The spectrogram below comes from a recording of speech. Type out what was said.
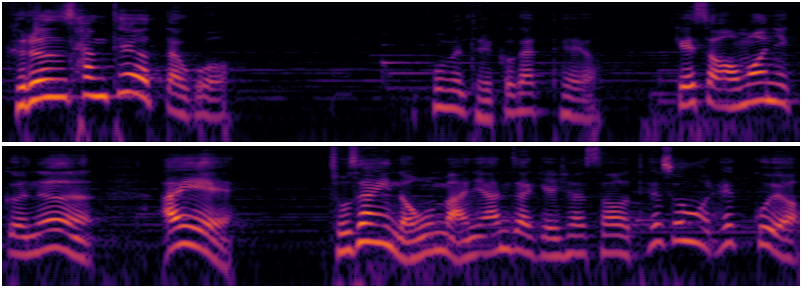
그런 상태였다고 보면 될 것 같아요. 그래서 어머니 거는 아예 조상이 너무 많이 앉아 계셔서 퇴송을 했고요.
